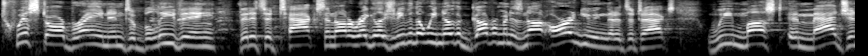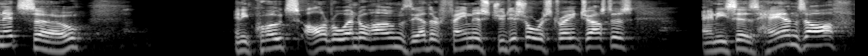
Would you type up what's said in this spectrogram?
twist our brain into believing that it's a tax and not a regulation, even though we know the government is not arguing that it's a tax, we must imagine it so. And he quotes Oliver Wendell Holmes, the other famous judicial restraint justice, and he says, Hands off,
